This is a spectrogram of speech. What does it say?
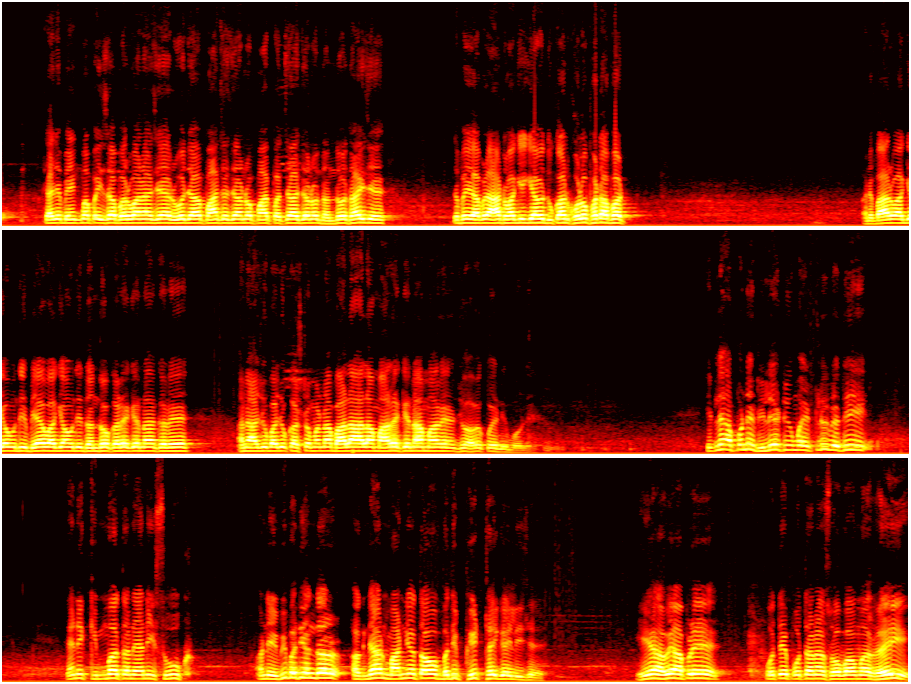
કે આજે બેંકમાં પૈસા ભરવાના છે, રોજ આ પાંચ હજારનો, પાંચ પચાસ હજારનો ધંધો થાય છે, તો ભાઈ આપણે આઠ વાગી ગયા હવે દુકાન ખોલો ફટાફટ. અને બાર વાગ્યા સુધી, બે વાગ્યા સુધી ધંધો કરે કે ના કરે? અને આજુબાજુ કસ્ટમરના બાલા આલા મારે કે ના મારે? જો હવે કોઈ નહીં બોલે. એટલે આપણને રિલેટિવમાં એટલી બધી એની કિંમત અને એની સુખ અને એવી બધી અંદર અજ્ઞાન માન્યતાઓ બધી ફિટ થઈ ગયેલી છે. એ હવે આપણે પોતે પોતાના સ્વભાવમાં રહી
